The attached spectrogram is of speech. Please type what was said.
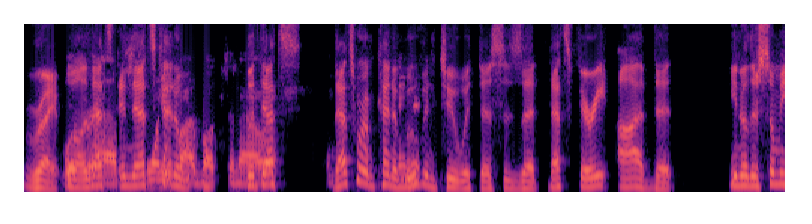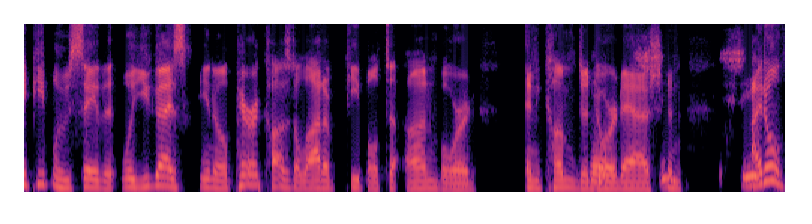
Right. Well, and that's and that's kind of bucks an hour. but that's that's where I'm kind of And it- moving to with this is that that's very odd that you know there's so many people who say that well you guys you know Para caused a lot of people to onboard and come to Well, DoorDash see, and See, I don't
